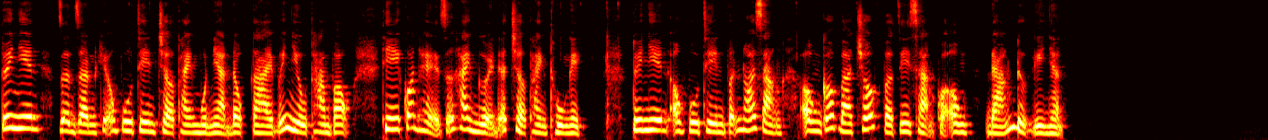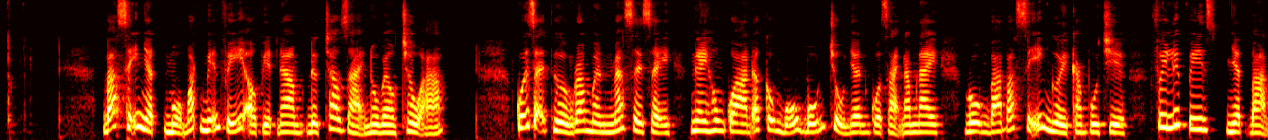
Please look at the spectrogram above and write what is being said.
Tuy nhiên, dần dần khi ông Putin trở thành một nhà độc tài với nhiều tham vọng, thì quan hệ giữa hai người đã trở thành thù nghịch. Tuy nhiên, ông Putin vẫn nói rằng ông Gorbachev và di sản của ông đáng được ghi nhận. Bác sĩ Nhật mổ mắt miễn phí ở Việt Nam được trao giải Nobel châu Á. Quỹ giải thưởng Raman Magsaysay ngày hôm qua đã công bố 4 chủ nhân của giải năm nay, gồm 3 bác sĩ người Campuchia, Philippines, Nhật Bản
